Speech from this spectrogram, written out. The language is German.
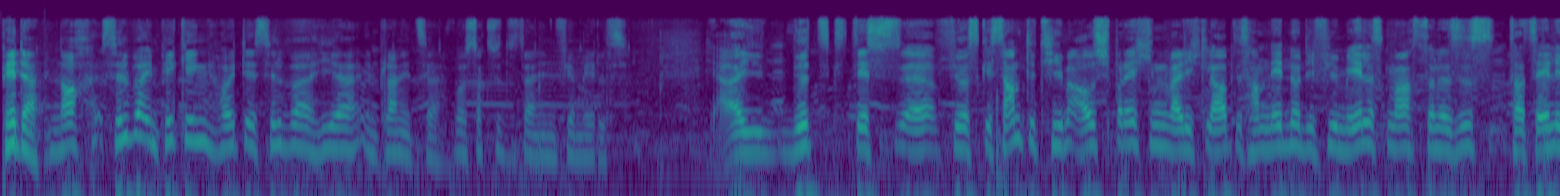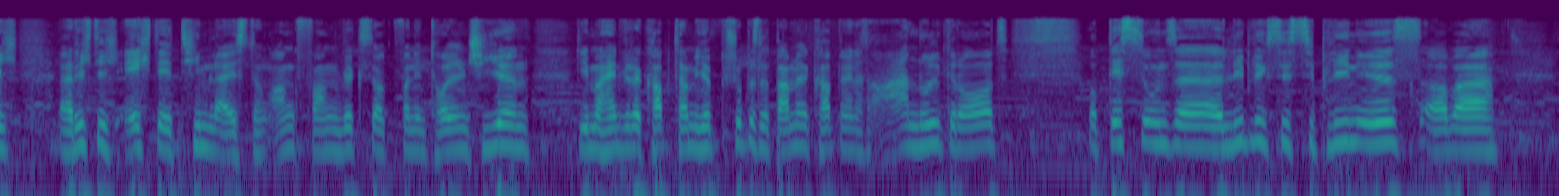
Peter, nach Silber in Peking, heute Silber hier in Planitzer. Was sagst du zu deinen vier Mädels? Ja, ich würde das äh, für das gesamte Team aussprechen, weil ich glaube, das haben nicht nur die vier Mädels gemacht, sondern es ist tatsächlich eine richtig echte Teamleistung. Angefangen, wie gesagt, von den tollen Skiern, die wir heute wieder gehabt haben. Ich habe schon ein bisschen Bammel gehabt und ich dachte, ah, 0 Grad. Ob das so unsere Lieblingsdisziplin ist, aber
